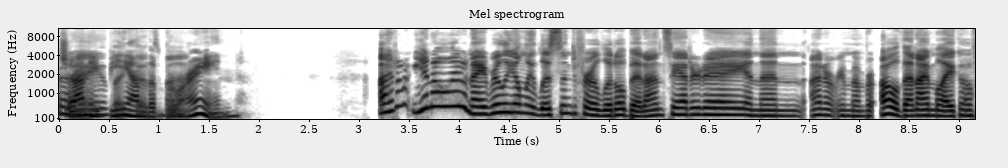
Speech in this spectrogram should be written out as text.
Okay, Johnny B like, on the fine. brain. I don't, you know? And I really only listened for a little bit on Saturday, and then I don't remember. Oh, then I'm like, oh,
